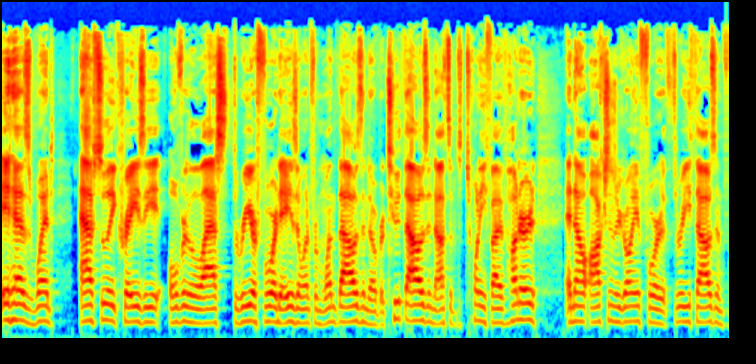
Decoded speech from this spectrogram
It has went absolutely crazy over the last three or four days. It went from 1,000 to over 2,000. Now it's up to 2,500 and now auctions are going for 3000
